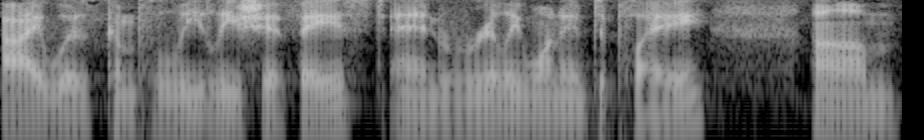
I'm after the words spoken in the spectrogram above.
i was completely shit-faced and really wanted to play um,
